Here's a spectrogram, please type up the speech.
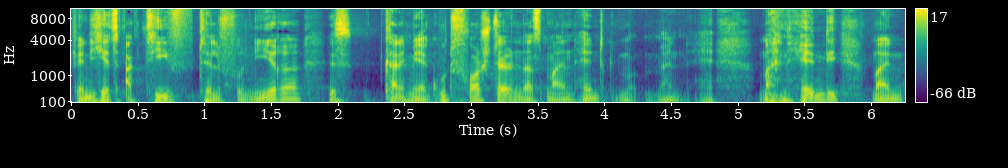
Wenn ich jetzt aktiv telefoniere, ist, kann ich mir ja gut vorstellen, dass mein, Hand, mein, mein Handy, mein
